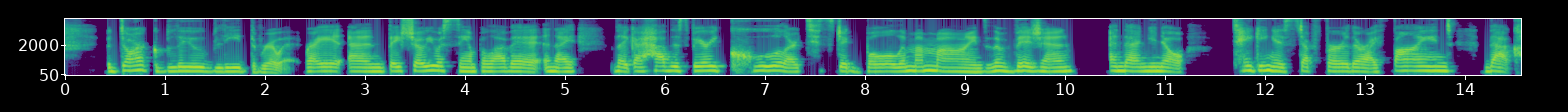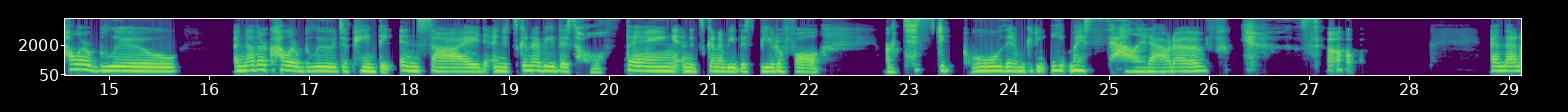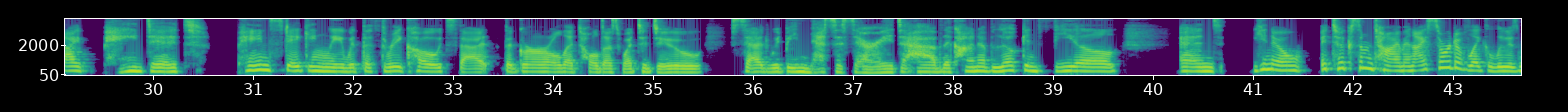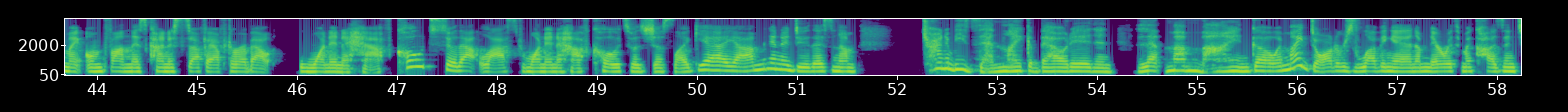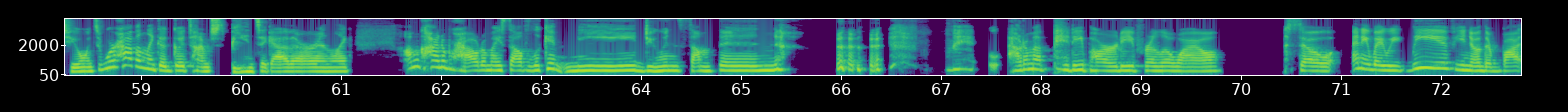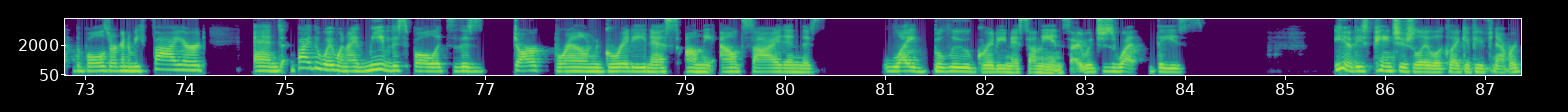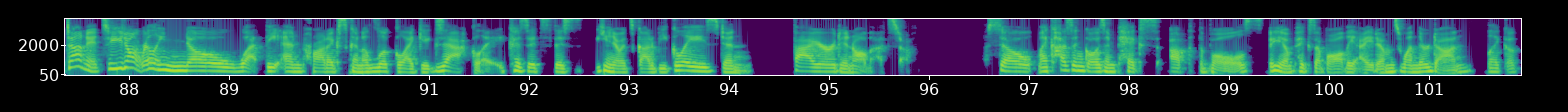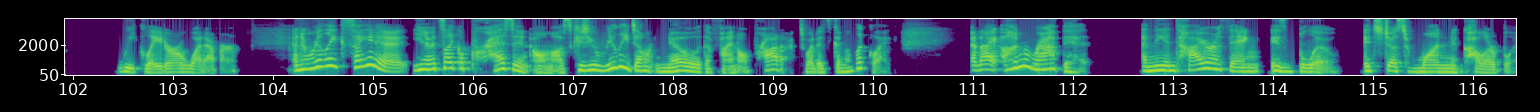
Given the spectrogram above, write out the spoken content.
dark blue bleed through it, right? And they show you a sample of it and I like I have this very cool artistic bowl in my mind, the vision. And then, you know, taking it a step further, I find that color blue, another color blue to paint the inside. And it's going to be this whole thing. And it's going to be this beautiful artistic bowl that I'm going to eat my salad out of. so, and then I painted painstakingly with the three coats that the girl that told us what to do said would be necessary to have the kind of look and feel. And, you know, it took some time and I sort of like lose my oomph on this kind of stuff after about one and a half coats. So that last one and a half coats was just like, yeah, yeah, I'm going to do this. And I'm trying to be zen like about it and let my mind go. And my daughter's loving it. And I'm there with my cousin too. And so we're having like a good time just being together and like, I'm kind of proud of myself. Look at me doing something out of my pity party for a little while. So anyway, we leave, you know, their bot the bowls are going to be fired. And by the way, when I leave this bowl, it's this dark brown grittiness on the outside and this light blue grittiness on the inside, which is what these you know these paints usually look like if you've never done it. So you don't really know what the end product's going to look like exactly because it's this you know it's got to be glazed and fired and all that stuff. So my cousin goes and picks up the bowls you know picks up all the items when they're done like a week later or whatever and I'm really excited. You know, it's like a present almost because you really don't know the final product, what it's going to look like. And I unwrap it, and the entire thing is blue. It's just one color blue.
